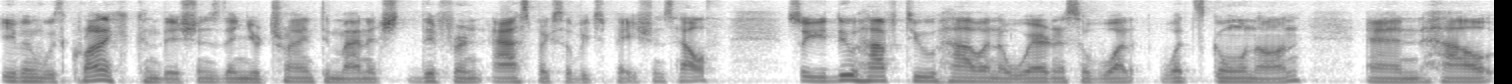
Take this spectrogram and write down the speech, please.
even with chronic conditions, then you're trying to manage different aspects of each patient's health. So you do have to have an awareness of what what's going on and how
